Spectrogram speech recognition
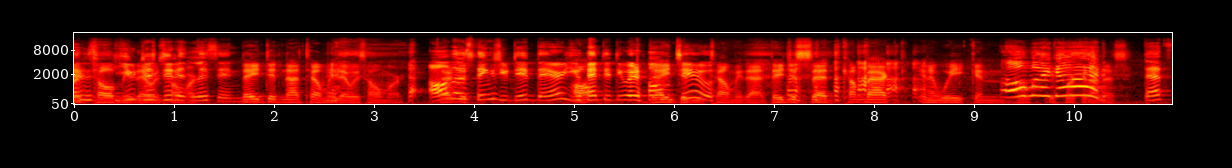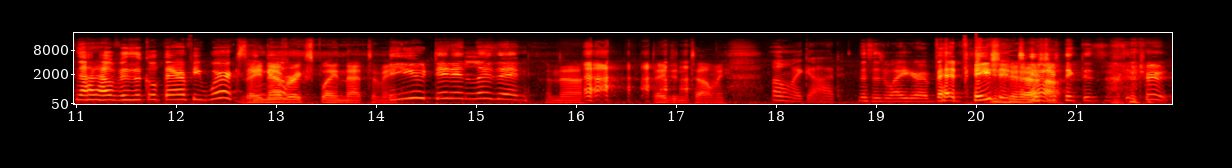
Never times. told me you just didn't homework. listen. They did not tell me there was homework. All They're those just- things you did there, you all- had to do at home They too. didn't tell me that. They just said, "Come back in a week and oh we'll my god, this." that's not how physical therapy works. They never explained that to me. You didn't listen. No, they didn't tell me. Oh my god, this is why you're a bad patient because Yeah. you think this is the truth.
